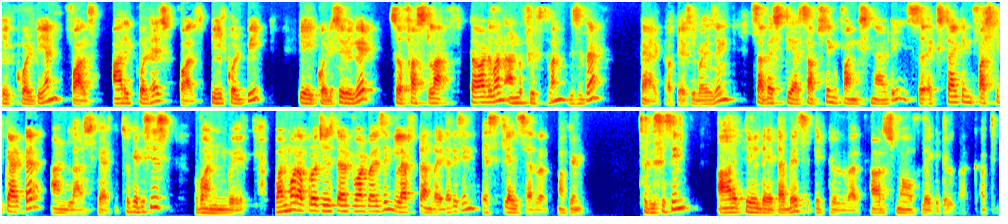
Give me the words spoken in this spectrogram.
equal to N false, R equal to H false, P equal to P, A equal to. So we'll get so first last third one and fifth one. This is the character. Okay, so by using substr substring functionality, so extracting first character and last character. So, okay, this is one way. One more approach is that what by using left and right, that is in SQL Server. Okay, so this is in Oracle database, it will work, or Snowflake, it will work. Okay.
